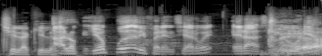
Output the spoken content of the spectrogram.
Chilaquiles. A lo que yo pude diferenciar, güey, era zanahoria,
